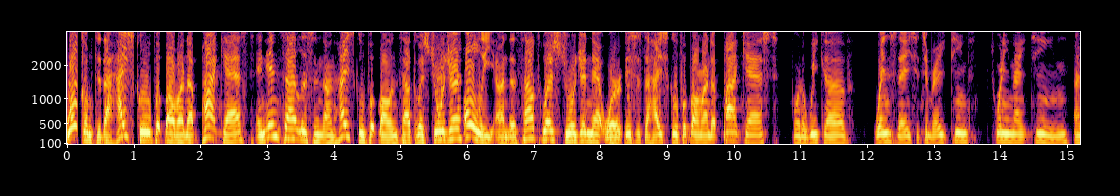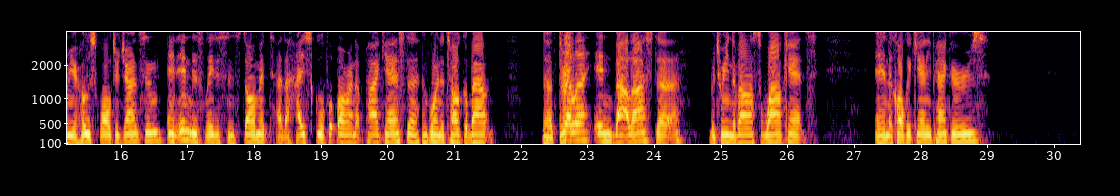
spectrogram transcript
Welcome to the High School Football Roundup Podcast, an inside listen on high school football in Southwest Georgia, only on the Southwest Georgia Network. This is the High School Football Roundup Podcast for the week of Wednesday, September 18th. 2019. I'm your host, Walter Johnson, and in this latest installment of the High School Football Roundup podcast, uh, I'm going to talk about the thriller in Valdosta between the Valdosta Wildcats and the Colquitt County Packers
